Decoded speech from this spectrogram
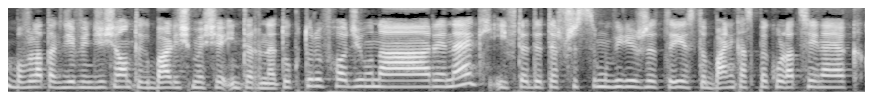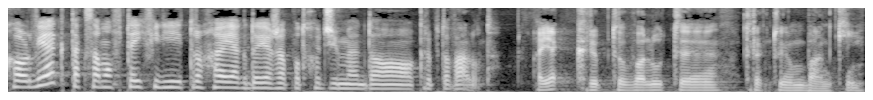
bo w latach 90. baliśmy się internetu, który wchodził na rynek i wtedy też wszyscy mówili, że jest to bańka spekulacyjna jakkolwiek. Tak samo w tej chwili trochę jak do jeża podchodzimy do kryptowalut. A jak kryptowaluty traktują banki?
